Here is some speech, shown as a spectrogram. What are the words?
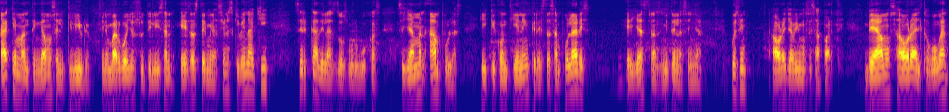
a que mantengamos el equilibrio. Sin embargo, ellos utilizan esas terminaciones que ven allí, cerca de las dos burbujas. Se llaman ámpulas y que contienen crestas ampulares. Ellas transmiten la señal. Pues bien, ahora ya vimos esa parte. Veamos ahora el tobogán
